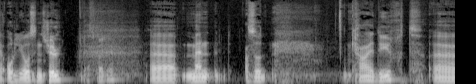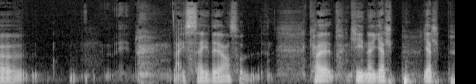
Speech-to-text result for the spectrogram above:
er olja sin skyld. Eh, men altså Hva er dyrt? Uh, nei, si det, altså. Hva er, Kine, hjelp. Hjelp.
